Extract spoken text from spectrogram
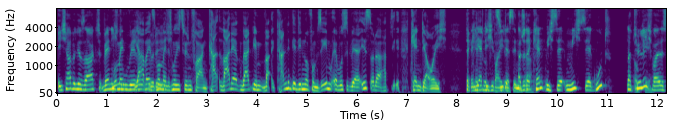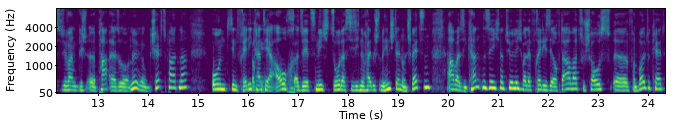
Ich habe gesagt, wenn ich Moment, du wäre, ja, aber jetzt Moment, ich. jetzt muss ich zwischenfragen. Kann, war der, war, war, kanntet ihr den nur vom Sehen, er wusstet, wer er ist, oder habt ihr, kennt der euch? Der Wenn kennt der dich jetzt sieht, der. Also der kennt mich sehr, mich sehr gut. Natürlich, Okay. weil es, wir waren äh, also, ne, wir waren Geschäftspartner und den Freddy kannte er auch. Also jetzt nicht so, dass sie sich eine halbe Stunde hinstellen und schwätzen, aber sie kannten sich natürlich, weil der Freddy sehr oft da war zu Shows äh, von Voltocat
